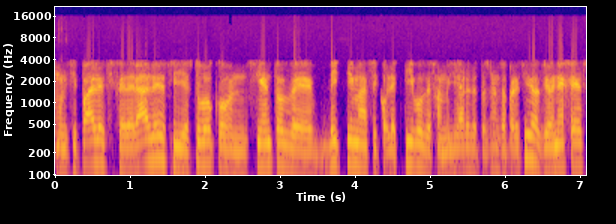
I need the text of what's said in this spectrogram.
municipales y federales y estuvo con cientos de víctimas y colectivos de familiares de personas desaparecidas, de ONGs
